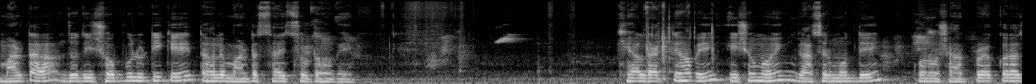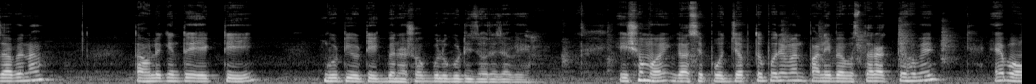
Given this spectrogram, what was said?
মালটা যদি সবগুলো টিকে, তাহলে মালটার সাইজ ছোট হবে। খেয়াল রাখতে হবে এই সময় গাছের মধ্যে কোনো সার প্রয়োগ করা যাবে না। তাহলে কিন্তু একটি গুটিও টিকবে না, সবগুলো গুটি ঝরে যাবে। এই সময় গাছে পর্যাপ্ত পরিমাণ পানি ব্যবস্থা রাখতে হবে এবং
